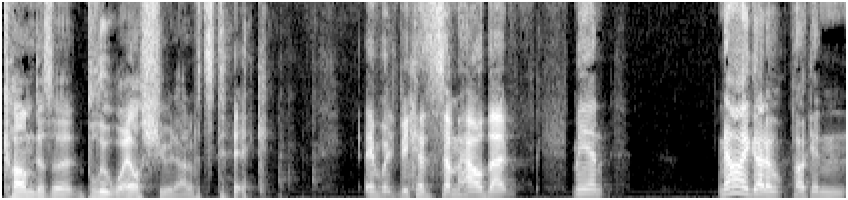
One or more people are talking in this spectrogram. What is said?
cum does a blue whale shoot out of its dick? and because somehow that man now i gotta fucking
